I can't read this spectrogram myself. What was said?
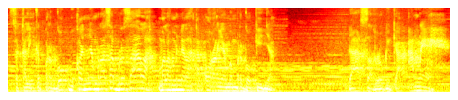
Sekali kepergok bukannya merasa bersalah, malah menyalahkan orang yang memergokinya. Dasar logika aneh.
